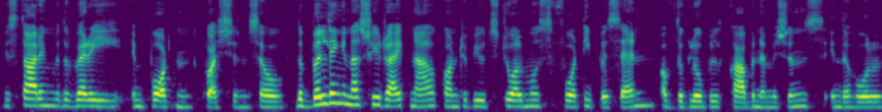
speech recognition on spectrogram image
You're starting with a very important question. So, the building industry right now contributes to almost 40% of the global carbon emissions in the whole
